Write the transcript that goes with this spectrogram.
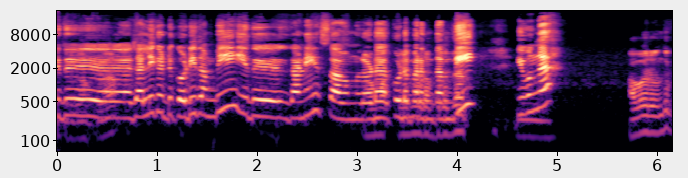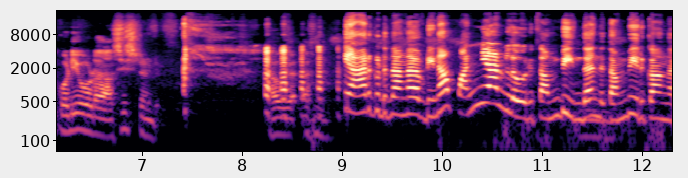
இது ஜல்லிக்கட்டு கொடி தம்பி இது கணேஷ் அவங்களோட கூட பிறந்த தம்பி. இவங்க? அவர் வந்து கொடியோட அசிஸ்டன்ட் யார் கொடுத்தாங்க அப்படின்னா பன்னியான்ல ஒரு தம்பி இந்த இந்த தம்பி இருக்காங்க.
